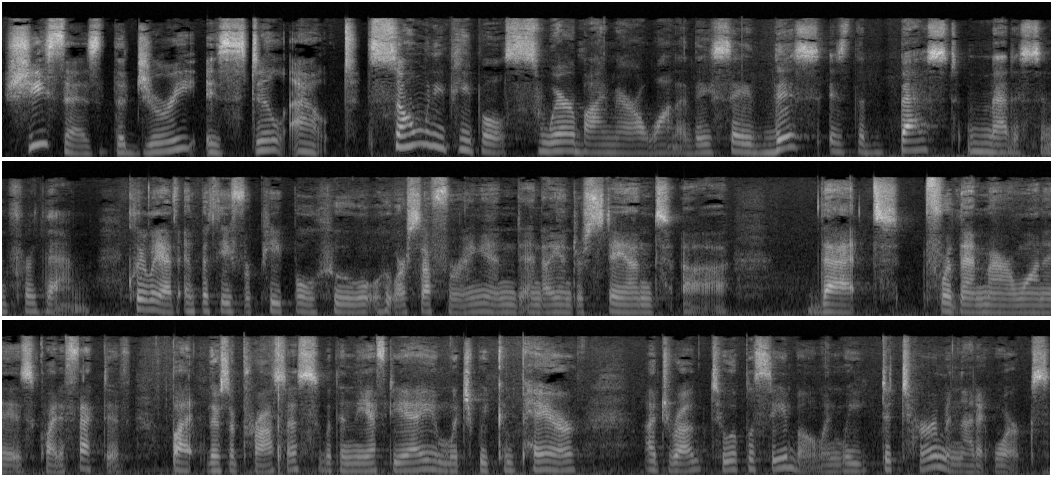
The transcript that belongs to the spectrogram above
She says the jury is still out. So many people swear by marijuana. They say this is the best medicine for them. Clearly, I have empathy for people who, who are suffering, and, and I understand. Uh, that for them marijuana is quite effective. But there's a process within the FDA in which we compare a drug to a placebo and we determine that it works.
